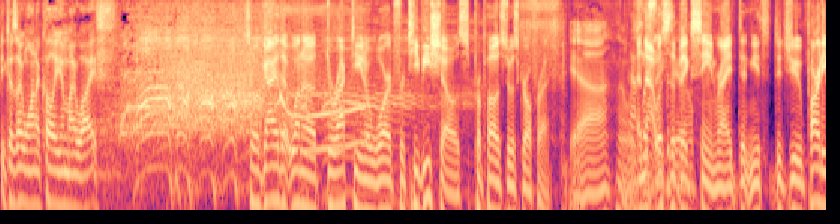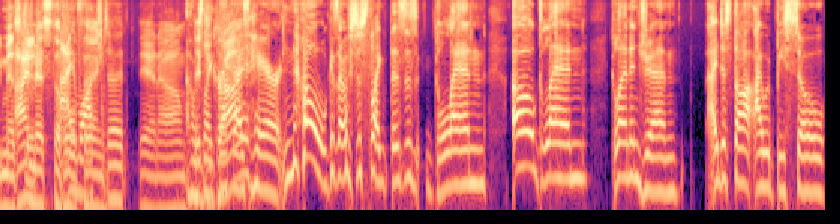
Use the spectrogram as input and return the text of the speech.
Because I want to call you my wife. So a guy that won a directing award for TV shows proposed to his girlfriend, Yeah, that was and that was the big scene, right? Didn't you? Did you party missed I it? missed the whole I thing. watched it. You know, I was did like, you that cry? guy's hair. No, because I was just like, this is Glenn. Oh, Glenn, Glenn and Jen. I just thought I would be so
